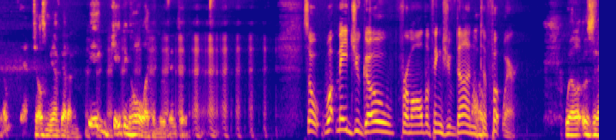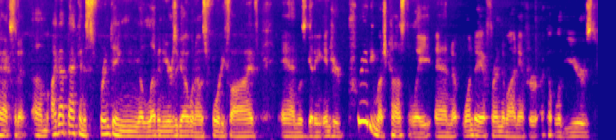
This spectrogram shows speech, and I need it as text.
you know, that tells me I've got a big gaping hole I can move into. So, what made you go from all the things you've done Oh. to footwear? Well, it was an accident. Um, I got back into sprinting 11 years ago when I was 45 and was getting injured pretty much constantly. And one day, a friend of mine, after a couple of years,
